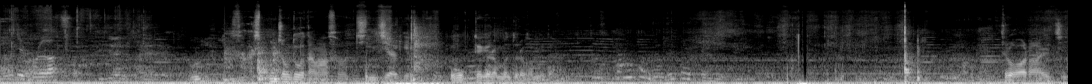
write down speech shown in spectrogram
사실 몰랐어. 40분 정도가 남아서 진지하게 오목 대결 한번 들어갑니다. 들어가라 알지.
